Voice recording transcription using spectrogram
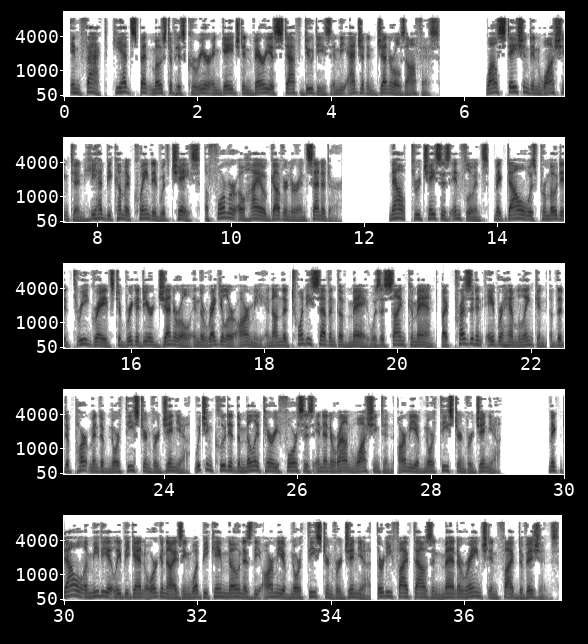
In fact, he had spent most of his career engaged in various staff duties in the Adjutant General's office. While stationed in Washington he had become acquainted with Chase, a former Ohio governor and senator. Now, through Chase's influence, McDowell was promoted three grades to brigadier general in the regular army and on 27 May was assigned command by President Abraham Lincoln of the Department of Northeastern Virginia, which included the military forces in and around Washington Army of Northeastern Virginia. McDowell immediately began organizing what became known as the Army of Northeastern Virginia, 35,000 men arranged in five divisions.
